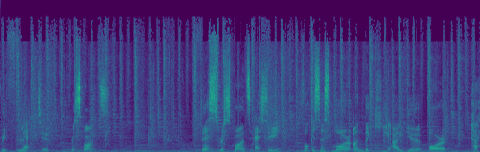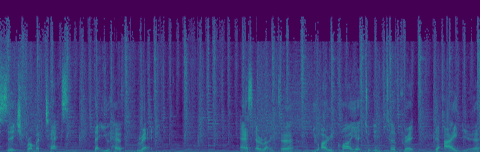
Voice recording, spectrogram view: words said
reflective response. This response essay focuses more on the key idea or passage from a text that you have read. As a writer, you are required to interpret the idea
